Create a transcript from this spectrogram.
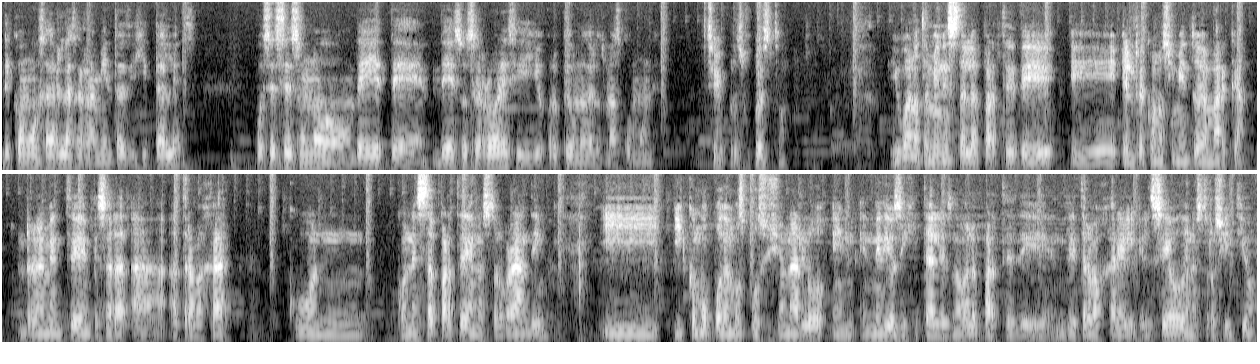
de cómo usar las herramientas digitales, pues ese es uno de, esos errores y yo creo que uno de los más comunes. Sí, por supuesto. Y bueno, también está la parte de eh, el reconocimiento de marca. Realmente empezar a, a trabajar con, con esta parte de nuestro branding y, y cómo podemos posicionarlo en, en, medios digitales, ¿no? La parte de, de trabajar el, el, SEO de nuestro sitio,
